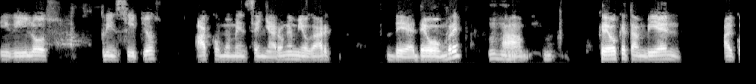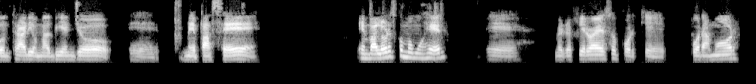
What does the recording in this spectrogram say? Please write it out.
y di los principios a como me enseñaron en mi hogar de, de hombre. Ah, creo que también, al contrario, más bien yo eh, me pasé en valores como mujer. eh, me refiero a eso porque por amor,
